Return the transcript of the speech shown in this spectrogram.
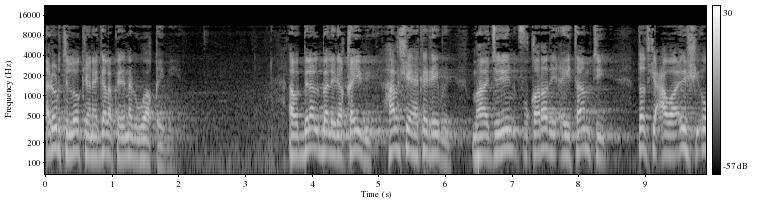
Aroortii loo keenay galabkeeda nabigu waa qaybiyey abu bilaal baa layidhi qaybi hal shay ha ka reebin. Muhaajiriin fuqaradii aytaamtii dadkii cawaa'ishii u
